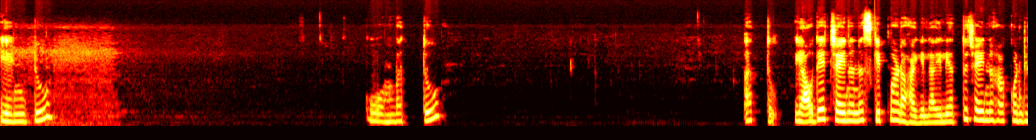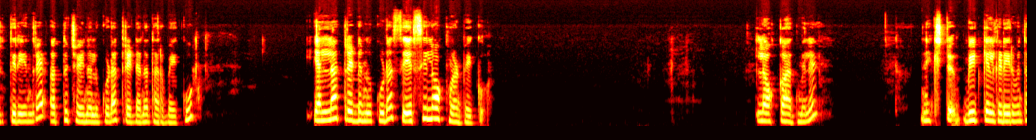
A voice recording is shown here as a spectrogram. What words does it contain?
ಎಂಟು, ಒಂಬತ್ತು, ಹತ್ತು. ಯಾವುದೇ ಚೈನನ್ನು ಸ್ಕಿಪ್ ಮಾಡೋ ಹಾಗಿಲ್ಲ. ಇಲ್ಲಿ ಹತ್ತು ಚೈನ ಹಾಕ್ಕೊಂಡಿರ್ತೀರಿ ಅಂದರೆ ಹತ್ತು ಚೈನಲ್ಲೂ ಕೂಡ ಥ್ರೆಡನ್ನು ತರಬೇಕು. ಎಲ್ಲ ಥ್ರೆಡನ್ನು ಕೂಡ ಸೇರಿಸಿ ಲಾಕ್ ಮಾಡಬೇಕು. ಲಾಕ್ ಆದಮೇಲೆ ನೆಕ್ಸ್ಟ್ ಬೀಟ್ ಕೆಳಗಡೆ ಇರುವಂಥ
